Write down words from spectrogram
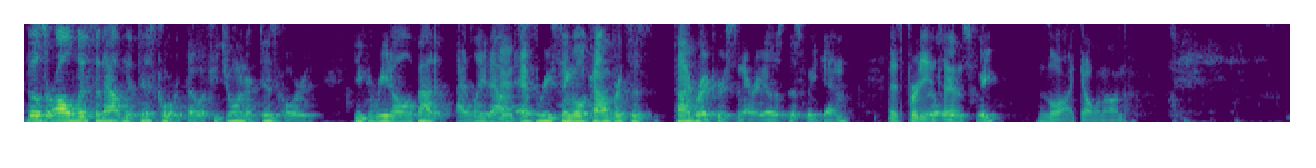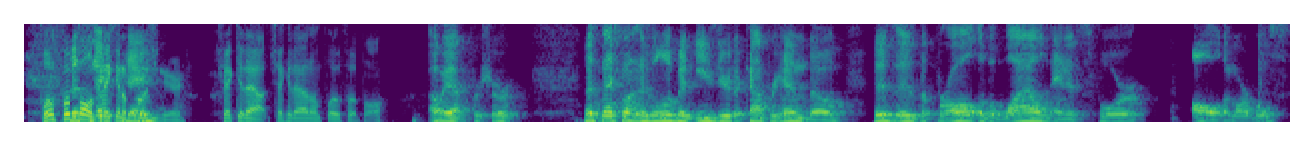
Those are all listed out in the Discord, though. If you join our Discord, you can read all about it. I laid out it's, every single conference's tiebreaker scenarios this weekend. It's pretty intense. This week. There's a lot going on. FloFootball is making a game, push here. Check it out. Check it out on FloFootball. Oh yeah, for sure. This next one is a little bit easier to comprehend, though. This is the Brawl of the Wild, and it's for all the marbles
